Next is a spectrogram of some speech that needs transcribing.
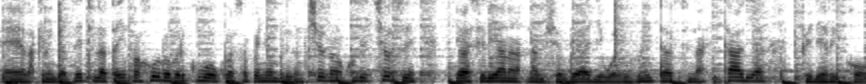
E, lakini gazeti la Taifa Huru habari kubwa ukurasa wa nyumba za mchezo nakwambia Chelsea yawasiliana na mshambuliaji wa Juventus na Italia Federico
